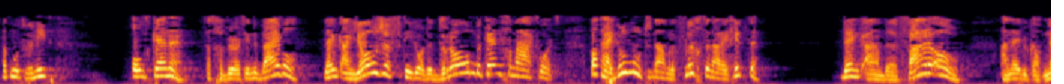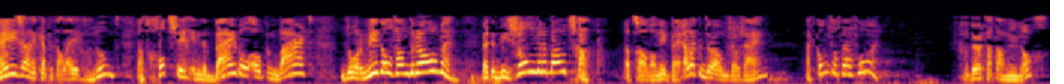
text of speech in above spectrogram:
Dat moeten we niet ontkennen. Dat gebeurt in de Bijbel. Denk aan Jozef die door de droom bekendgemaakt wordt. Wat hij doen moet, namelijk vluchten naar Egypte. Denk aan de farao aan Nebukadnezar, ik heb het al even genoemd, dat God zich in de Bijbel openbaart door middel van dromen, met een bijzondere boodschap. Dat zal wel niet bij elke droom zo zijn, maar het komt toch wel voor. Gebeurt dat dan nu nog?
